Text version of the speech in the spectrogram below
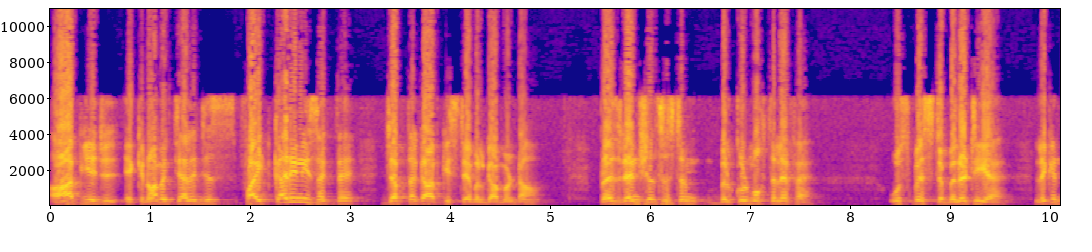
आप ये इकोनॉमिक चैलेंजेस फाइट कर ही नहीं सकते जब तक आपकी स्टेबल गवर्नमेंट ना हो। प्रेसिडेंशियल सिस्टम बिल्कुल मुख्तलिफ़ है। उसमें स्टेबिलिटी है। लेकिन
